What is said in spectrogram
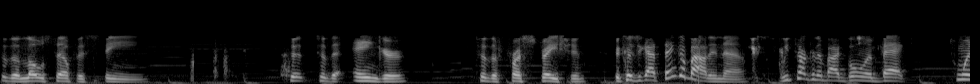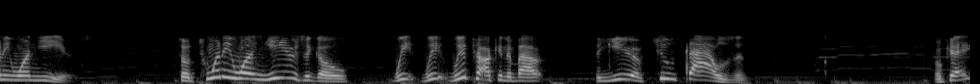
to the low self-esteem, to to the anger, to the frustration, because you got to think about it now. We're talking about going back 21 years. So 21 years ago, we we we're talking about the year of 2000. Okay?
